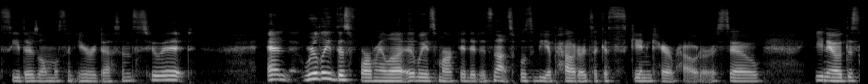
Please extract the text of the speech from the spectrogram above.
see there's almost an iridescence to it. And really this formula, the way it's marketed, it's not supposed to be a powder. It's like a skincare powder. So, you know, this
